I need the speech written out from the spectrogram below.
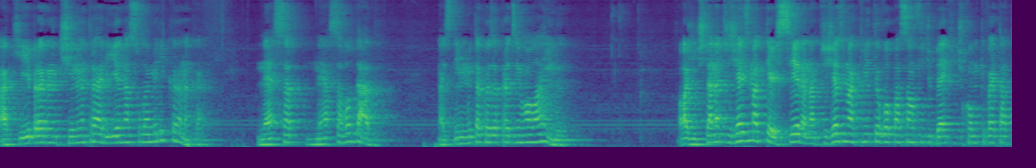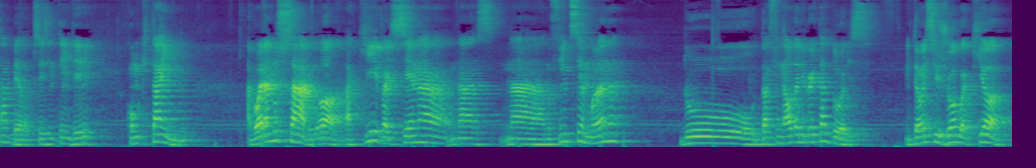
Aqui Bragantino entraria na Sul-Americana, cara. Nessa, nessa rodada. Mas tem muita coisa para desenrolar ainda. Ó, a gente está na 33ª, na 35ª eu vou passar um feedback de como que vai estar tá a tabela, para vocês entenderem como que está indo. Agora no sábado, ó, aqui vai ser na, na, na, no fim de semana do, da final da Libertadores. Então esse jogo aqui, ó,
